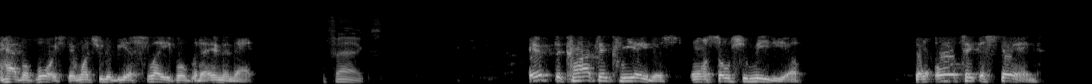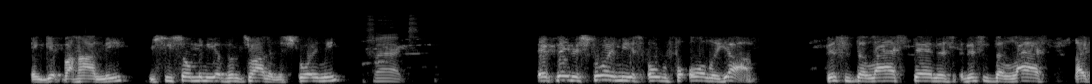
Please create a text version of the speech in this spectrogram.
have a voice. They want you to be a slave over the internet. Facts. if the content creators on social media don't all take a stand and get behind me, you see so many of them trying to destroy me. Facts. If they destroy me, it's over for all of y'all. This is the last stand. This, this is the last. Like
